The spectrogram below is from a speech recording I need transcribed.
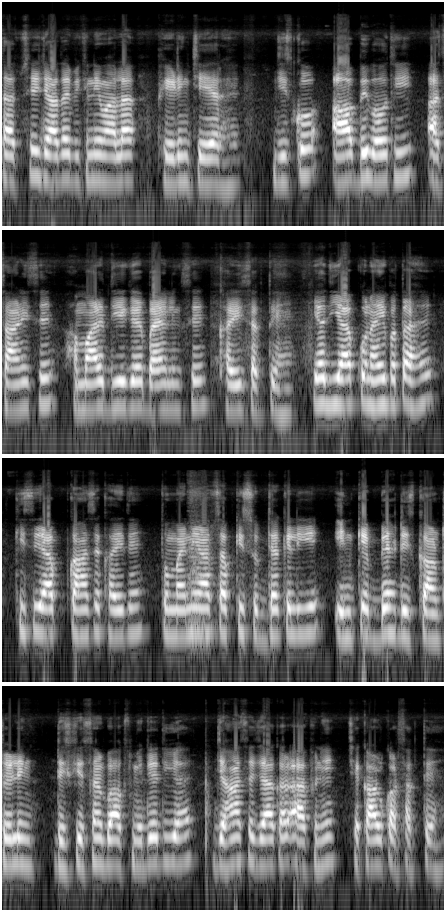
सबसे ज़्यादा बिकने वाला फीडिंग चेयर है। जिसको आप भी बहुत ही आसानी से हमारे दिए गए बाय लिंक से खरीद सकते हैं। यदि आपको नहीं पता है किसी आप कहाँ से खरीदें तो मैंने आप सबकी सुविधा के लिए इनके best discount link description box में दे दिया है, जहाँ से जाकर आप इन्हें चेकआउट कर सकते हैं।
